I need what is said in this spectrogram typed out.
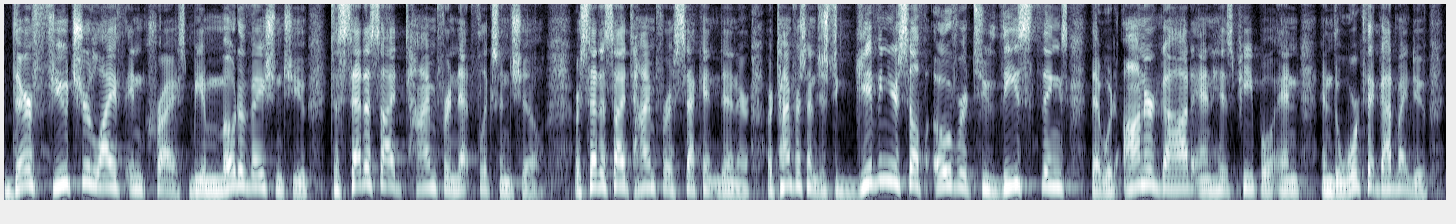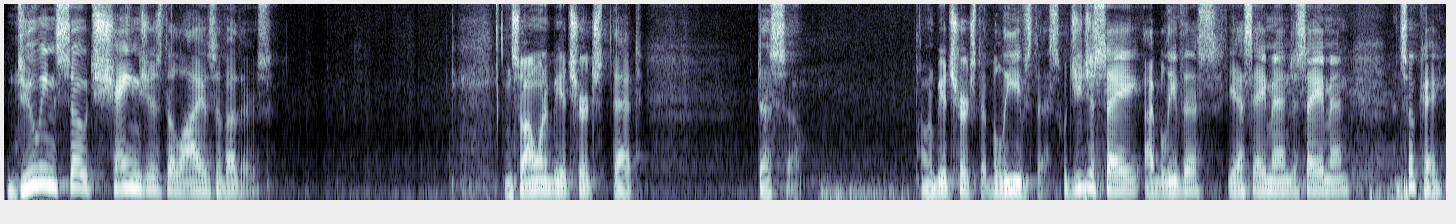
their future life in Christ be a motivation to you to set aside time for Netflix and chill, or set aside time for a second dinner, or time for something, just to giving yourself over to these things that would honor God and his people and, and the work that God might do, doing so changes the lives of others. And so I want to be a church that does so. I want to be a church that believes this. Would you just say, I believe this? Yes, amen? Just say amen. It's okay.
